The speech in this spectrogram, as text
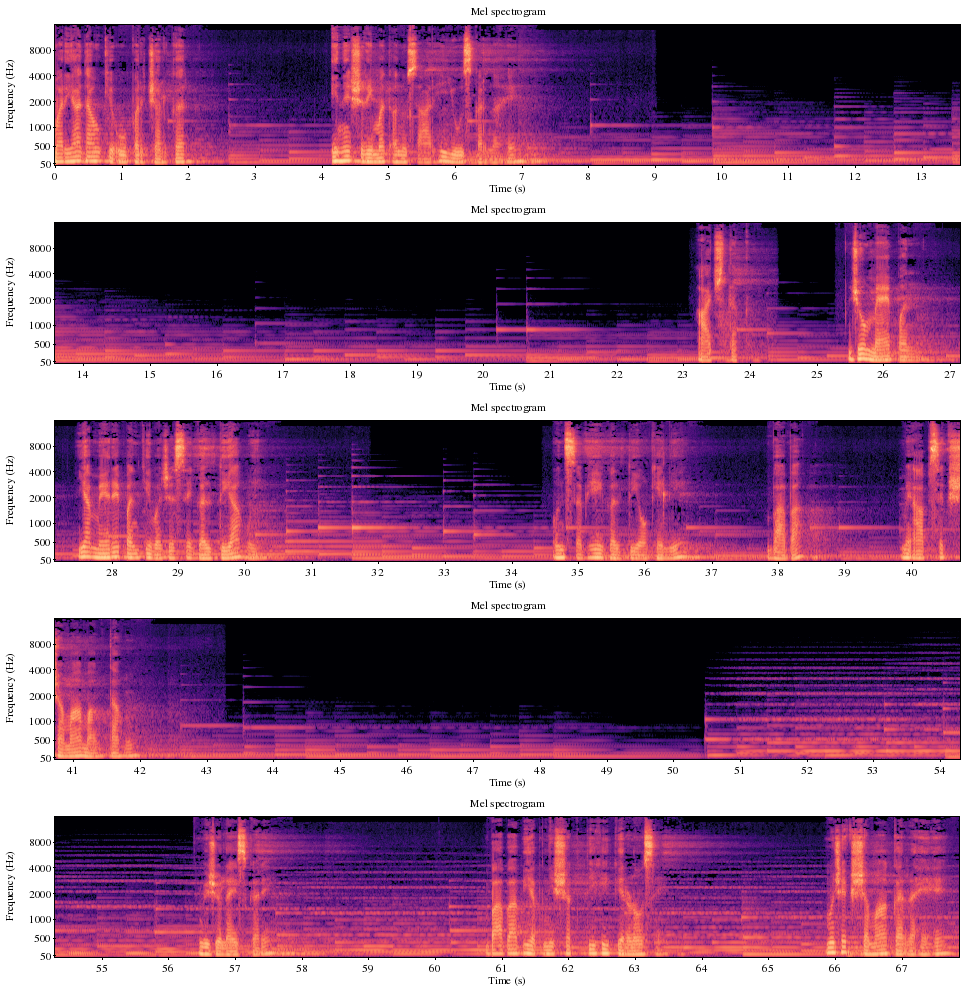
मर्यादाओं के ऊपर चलकर इन्हें श्रीमत अनुसार ही यूज़ करना है। आज तक जो मैंपन या मेरेपन की वजह से गलतियाँ हुई उन सभी गलतियों के लिए, बाबा, मैं आपसे क्षमा माँगता हूँ। विजुलाइज करें। बाबा भी अपनी शक्ति की किरणों से मुझे क्षमा कर रहे हैं।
